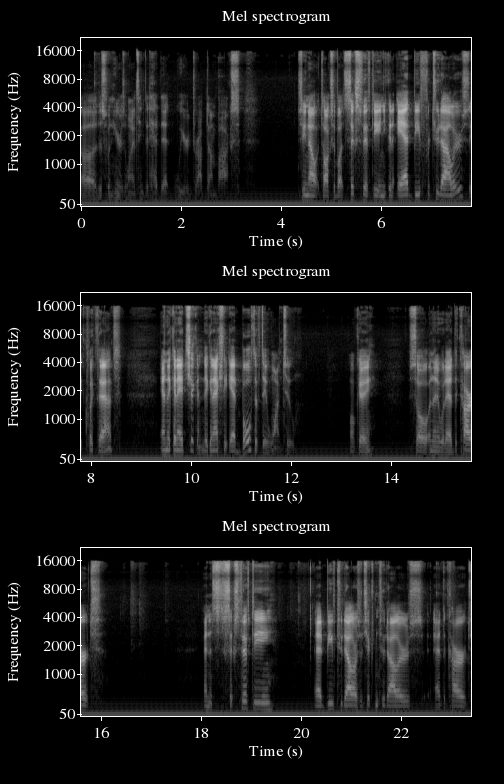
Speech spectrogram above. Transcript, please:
Uh, this one here is the one I think that had that weird drop down box. See now it talks about 650 and you can add beef for two dollars. They click that. And they can add chicken. They can actually add both if they want to. Okay? So and then it would add the cart and it's 650 add beef two dollars a chicken two dollars add the cart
